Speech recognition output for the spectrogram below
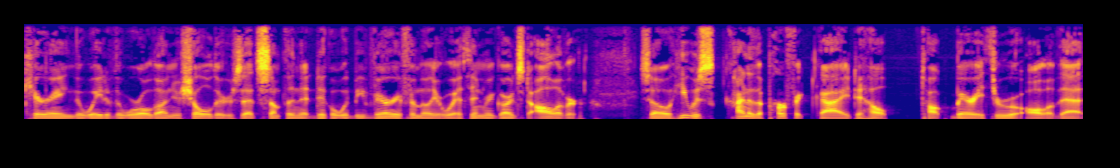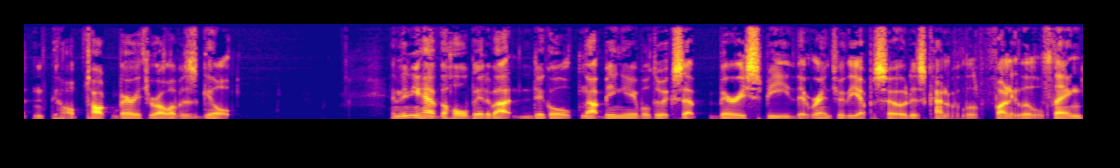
carrying the weight of the world on your shoulders. That's something that Diggle would be very familiar with in regards to Oliver. So he was kind of the perfect guy to help talk Barry through all of that and help talk Barry through all of his guilt. And then you have the whole bit about Diggle not being able to accept Barry's speed that ran through the episode is kind of a little funny little thing.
